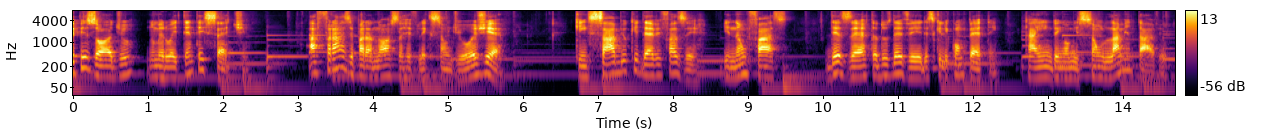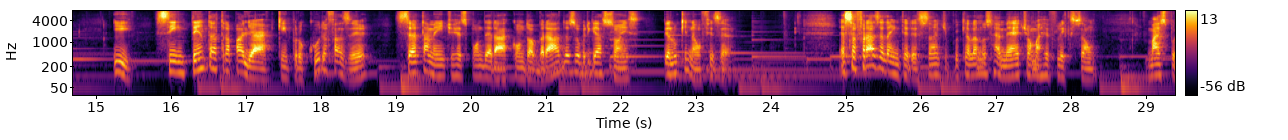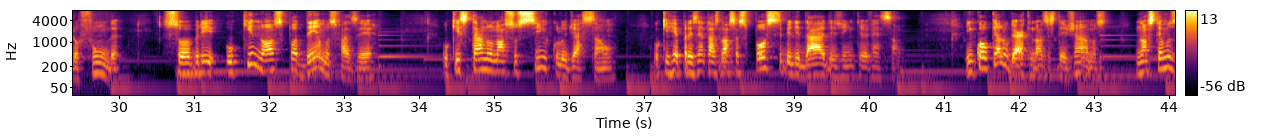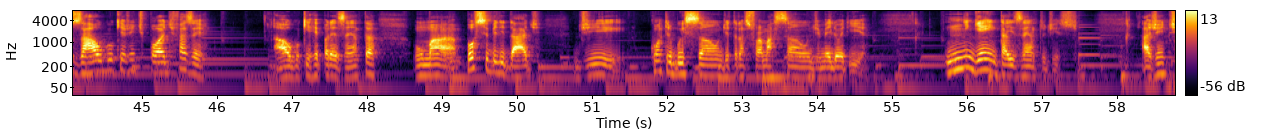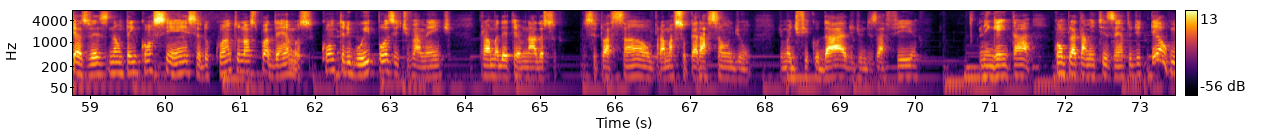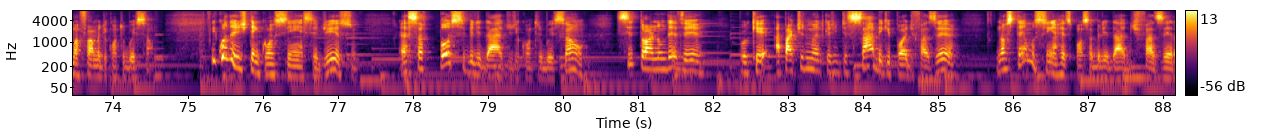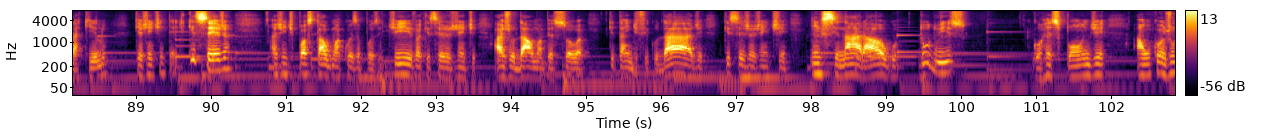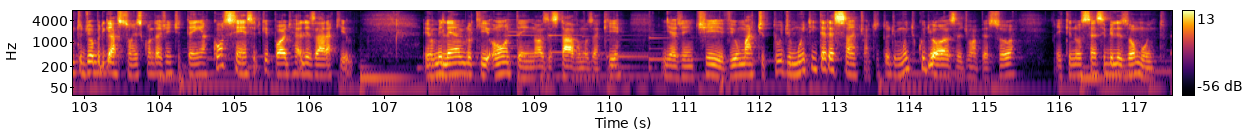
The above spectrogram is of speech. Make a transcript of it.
Episódio número 87. A frase para nossa reflexão de hoje é: Quem sabe o que deve fazer e não faz, deserta dos deveres que lhe competem, caindo em omissão lamentável. E, se intenta atrapalhar quem procura fazer, certamente responderá com dobradas obrigações pelo que não fizer. Essa frase é interessante porque ela nos remete a uma reflexão mais profunda sobre o que nós podemos fazer, o que está no nosso círculo de ação, o que representa as nossas possibilidades de intervenção. Em qualquer lugar que nós estejamos, nós temos algo que a gente pode fazer, algo que representa uma possibilidade de contribuição, de transformação, de melhoria. Ninguém está isento disso a gente às vezes não tem consciência do quanto nós podemos contribuir positivamente para uma determinada situação, para uma superação de, um, de uma dificuldade, de um desafio. Ninguém está completamente isento de ter alguma forma de contribuição. E quando a gente tem consciência disso, essa possibilidade de contribuição se torna um dever, porque a partir do momento que a gente sabe que pode fazer, nós temos sim a responsabilidade de fazer aquilo que a gente entende. Que seja a gente postar alguma coisa positiva, que seja a gente ajudar uma pessoa que está em dificuldade, que seja a gente ensinar algo, tudo isso corresponde a um conjunto de obrigações quando a gente tem a consciência de que pode realizar aquilo. Eu me lembro que ontem nós estávamos aqui e a gente viu uma atitude muito interessante, uma atitude muito curiosa de uma pessoa e que nos sensibilizou muito.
